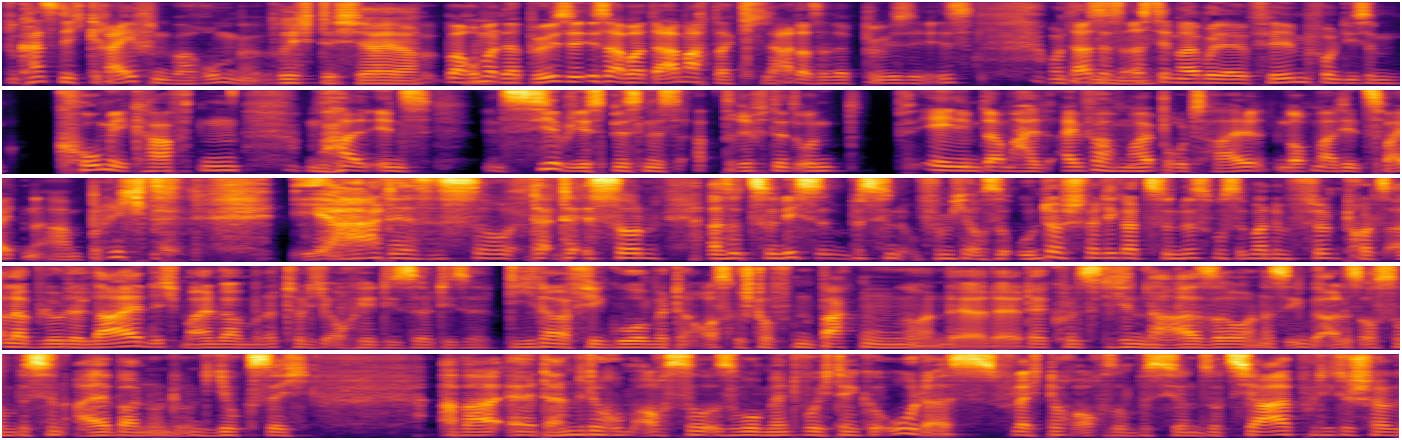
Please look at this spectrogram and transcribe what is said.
du kannst nicht greifen, warum. Richtig, ja, ja. Warum er der Böse ist, aber da macht er klar, dass er der Böse ist. Und das mhm. ist das erste Mal, wo der Film von diesem Komikhaften mal ins, ins Serious Business abdriftet und er ihm dann halt einfach mal brutal nochmal den zweiten Arm bricht. Ja, das ist so, da, da, ist so ein, also zunächst ein bisschen für mich auch so unterschwelliger Zynismus immer in dem Film, trotz aller Blödeleien. Ich meine, wir haben natürlich auch hier diese, diese Dienerfigur mit den ausgestopften Backen und der, der, der künstlichen Nase und das ist irgendwie alles auch so ein bisschen albern und, und jucksig. Aber äh, dann wiederum auch so, so Moment, wo ich denke, oh, da ist vielleicht doch auch so ein bisschen sozialpolitischer,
